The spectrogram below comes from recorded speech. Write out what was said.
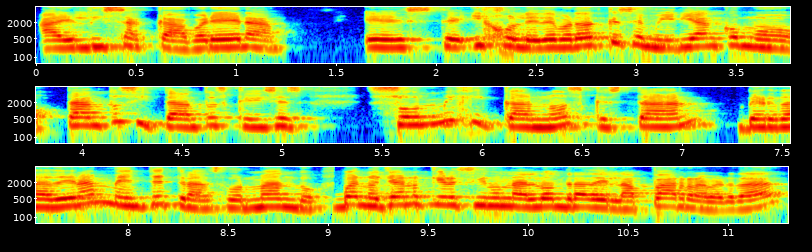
a Elisa Cabrera, este, híjole, de verdad que se me irían como tantos y tantos que dices, son mexicanos que están verdaderamente transformando. Bueno, ya no quiero decir una Londra de la Parra, ¿verdad?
